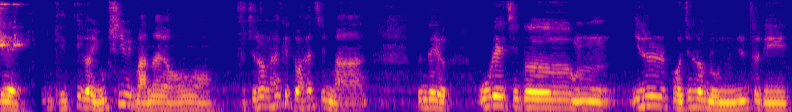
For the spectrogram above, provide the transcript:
네, 우리 개띠가 욕심이 많아요. 부지런하기도 하지만, 근데 올해 지금 일을 버질러 놓은 일들이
